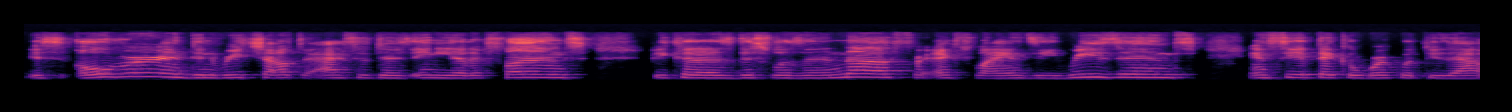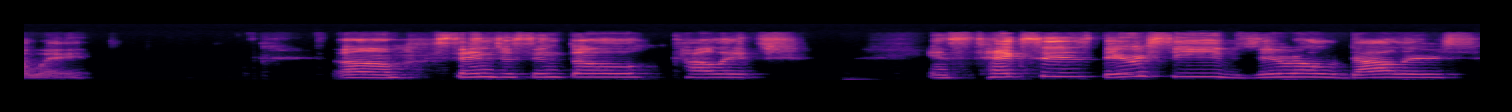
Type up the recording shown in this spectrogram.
is over and then reach out to ask if there's any other funds because this wasn't enough for X, Y, and Z reasons and see if they could work with you that way. Um, San Jacinto College in Texas, they received zero dollars,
